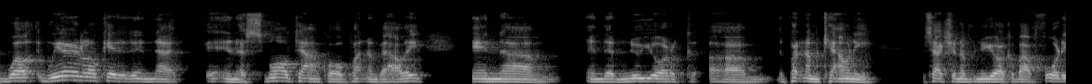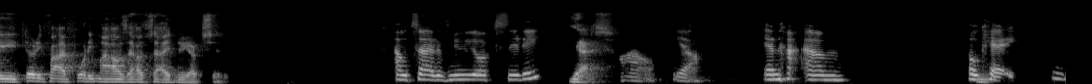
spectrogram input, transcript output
well, we're located in uh, in a small town called Putnam Valley, in um, in the New York, um, the Putnam County section of New York, about 40, 35, 40 miles outside New York City. Outside of New York City? Yes. Wow. Yeah. And um, okay, mm.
